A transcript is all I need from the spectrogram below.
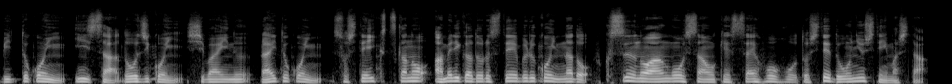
ビットコイン、イーサー、ドージコイン、シバイヌ、ライトコイン、そしていくつかのアメリカドルステーブルコインなど複数の暗号資産を決済方法として導入していました。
